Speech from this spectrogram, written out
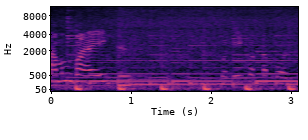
sa among bike. Pag-ikot na po.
